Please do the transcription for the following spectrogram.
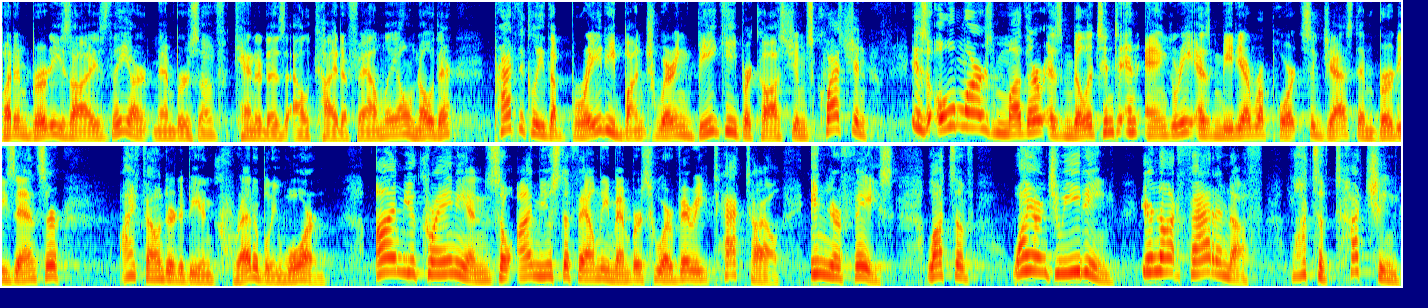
but in Brydie's eyes, they aren't members of Canada's Al Qaeda family. Oh no, they're practically the Brady Bunch wearing beekeeper costumes. Question Is Omar's mother as militant and angry as media reports suggest? And Brydie's answer I found her to be incredibly warm. I'm Ukrainian, so I'm used to family members who are very tactile, in your face. Lots of, why aren't you eating? You're not fat enough. Lots of touching,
